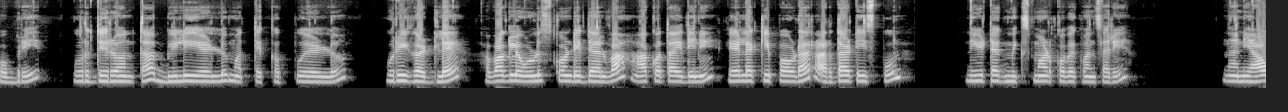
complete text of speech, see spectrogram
ಕೊಬ್ಬರಿ ಹುರಿದಿರೋ ಅಂಥ ಬಿಳಿ ಎಳ್ಳು ಮತ್ತು ಕಪ್ಪು ಎಳ್ಳು, ಹುರಿಗಡ್ಲೆ, ಅವಾಗಲೇ ಉಳಿಸ್ಕೊಂಡಿದ್ದೆ ಅಲ್ವಾ, ಹಾಕೋತಾ ಇದ್ದೀನಿ. ಏಲಕ್ಕಿ ಪೌಡರ್ ಅರ್ಧ ಟೀ ಸ್ಪೂನ್ ನೀಟಾಗಿ ಮಿಕ್ಸ್ ಮಾಡ್ಕೋಬೇಕು ಒಂದ್ಸರಿ. ನಾನು ಯಾವ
